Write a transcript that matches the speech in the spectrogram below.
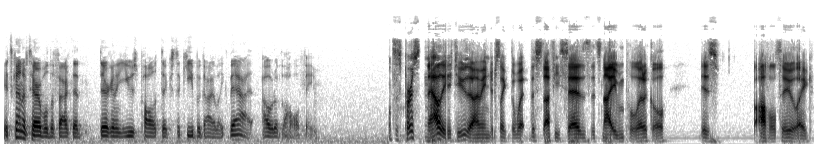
it's kind of terrible the fact that they're going to use politics to keep a guy like that out of the Hall of Fame. Well, it's his personality too, though. I mean, just like the what the stuff he says that's not even political is awful too. Like,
